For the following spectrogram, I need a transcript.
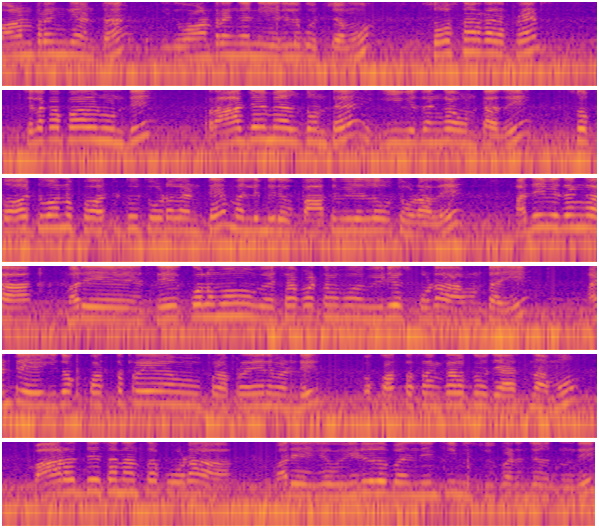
వాండ్రంగి అంట. ఇది వాండ్రంగి అని ఏరియాలోకి వచ్చాము. చూస్తున్నారు కదా ఫ్రెండ్స్ చిలకపాలెం నుండి రాజాం వెళ్తుంటే ఈ విధంగా ఉంటుంది. So part one part two చూడాలంటే మళ్ళీ మీరు పాత వీడియోలో చూడాలి. అదేవిధంగా మరి శ్రీకాకుళము విశాఖపట్నం వీడియోస్ కూడా ఉంటాయి. అంటే ఇది ఒక కొత్త ప్రయాణం ప్ర- ప్రయాణం అండి. ఒక కొత్త సంకల్పం చేస్తున్నాము. భారతదేశాన్ని అంతా కూడా మరి వీడియోలు వీడియోలో బంధించి మీకు చూపించడం జరుగుతుంది.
